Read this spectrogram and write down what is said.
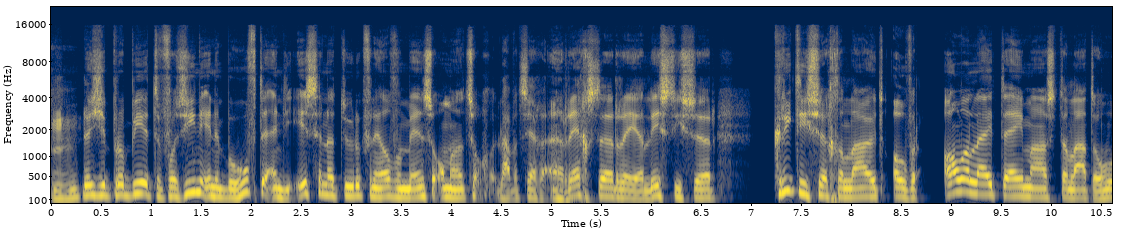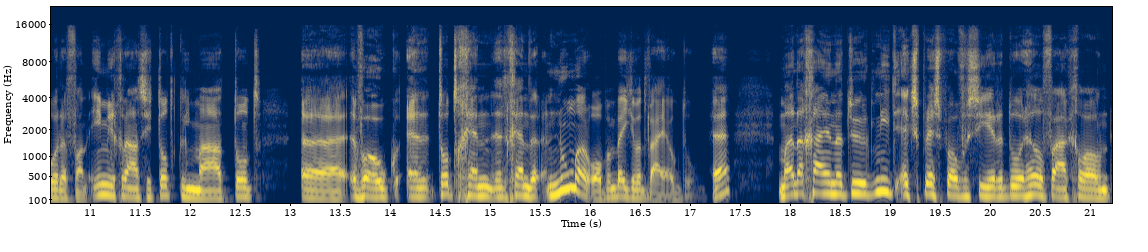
Mhm. Dus je probeert te voorzien in een behoefte, en die is er natuurlijk van heel veel mensen, om een, zo- laten we het zeggen, een rechtser, realistischer, kritischer geluid over allerlei thema's te laten horen. Van immigratie tot klimaat, tot eh woke, en tot gen- gender, noem maar op. Een beetje wat wij ook doen. Hè? Maar dan ga je natuurlijk niet expres provoceren door heel vaak gewoon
